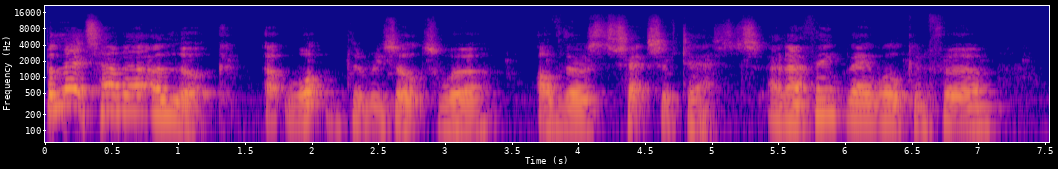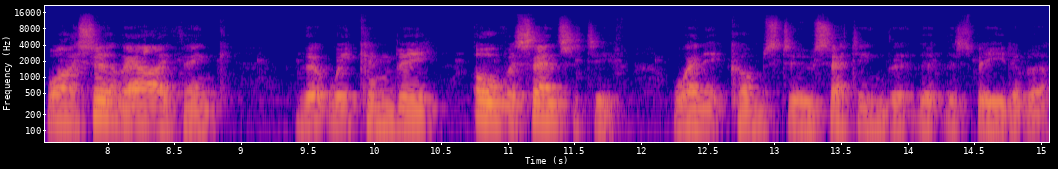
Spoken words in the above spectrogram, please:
but let's have a, a look at what the results were of those sets of tests and I think they will confirm why certainly I think that we can be oversensitive when it comes to setting the, the, the speed of a,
